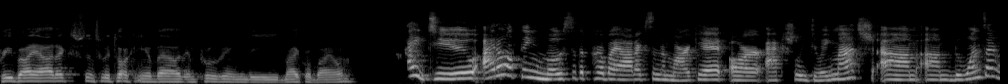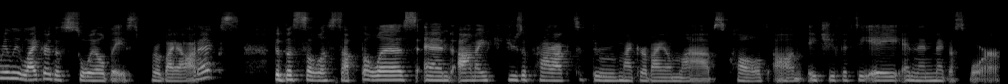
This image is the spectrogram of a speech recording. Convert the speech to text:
prebiotics, since we're talking about improving the microbiome? I do. I don't think most of the probiotics in the market are actually doing much. Um, um, the ones I really like are the soil based probiotics the Bacillus subtilis, and um, I use a product through Microbiome Labs called um, HU58 and then Megaspore.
